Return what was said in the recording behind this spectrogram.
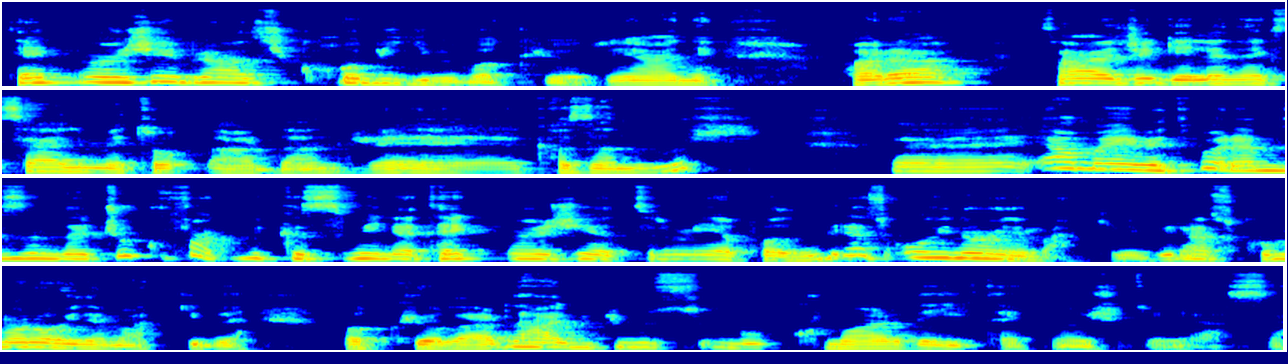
teknolojiye birazcık hobi gibi bakıyordu. Yani para sadece geleneksel metotlardan re, kazanılır. Ee, ama evet paramızın da çok ufak bir kısmıyla teknoloji yatırımı yapalım. Biraz oyun oynamak gibi, biraz kumar oynamak gibi bakıyorlardı. Halbuki bu, bu kumar değil teknoloji dünyası.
